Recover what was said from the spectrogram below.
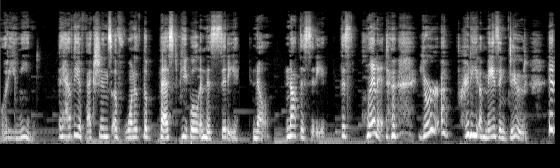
What do you mean? They have the affections of one of the best people in this city. No, not this city. This planet. You're a pretty amazing dude. It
